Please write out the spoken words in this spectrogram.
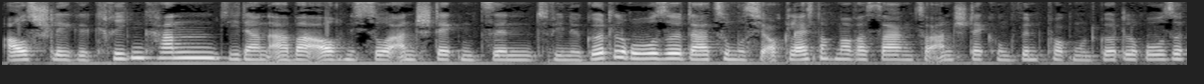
Ausschläge kriegen kann, die dann aber auch nicht so ansteckend sind wie eine Gürtelrose. Dazu muss ich auch gleich noch mal was sagen zur Ansteckung Windpocken und Gürtelrose.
